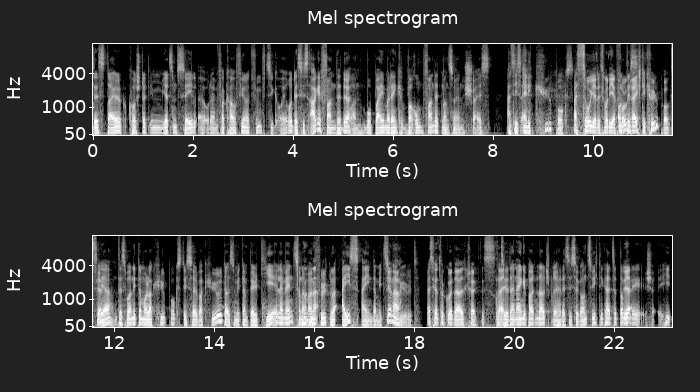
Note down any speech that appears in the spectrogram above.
Das Teil kostet im, jetzt im Sale äh, oder im Verkauf 450 Euro. Das ist auch gefundet Ja. worden. Wobei man denkt, warum fundet man so einen Scheiß? Das ist eine Kühlbox. Ach so, ja, das war die erfolgreichste Kühlbox, ja. Ja, und das war nicht einmal eine Kühlbox, die selber kühlt, also mit einem Peltier-Element, sondern man Na- füllt nur Eis ein, damit es Genau. kühlt. Es hat so gut ausgeschaut. Das Und sie hat einen eingebauten Lautsprecher. Das ist ja ganz wichtig heutzutage. Ja. Die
